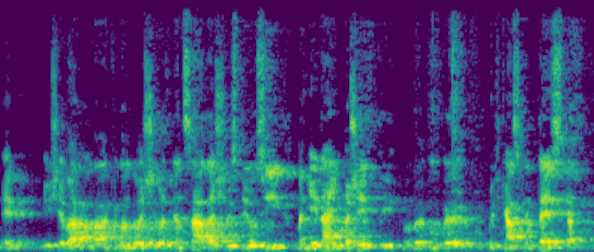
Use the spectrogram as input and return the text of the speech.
E, diceva ma anche quando esci con la fidanzata esci vestito così, ma gli dai i bacetti con, con quel casco in testa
